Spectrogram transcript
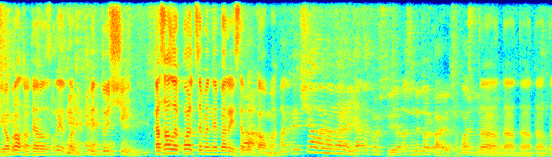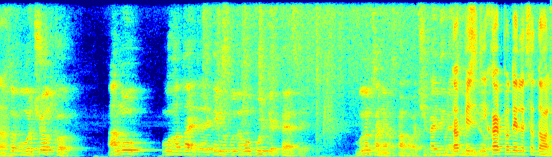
І обратно ти розлив так від душі. Казали, пальцями не берися Так, руками. Накричали на мене, я тепер все, я навіть не торкаюся. Бачите? Да, да, да, да, Щоб да. Все було чітко. А ну, угадайте, який ми будемо пультик тестити. Будемо Саня розказувати, чи хай дивляться Та пізні, хай подивляться далі.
